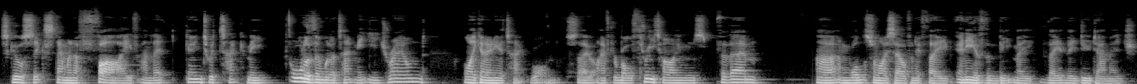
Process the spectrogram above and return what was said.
skill 6, stamina 5, and they're going to attack me. All of them will attack me each round. I can only attack one, so I have to roll three times for them uh, and once for myself. And if they any of them beat me, they, they do damage.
